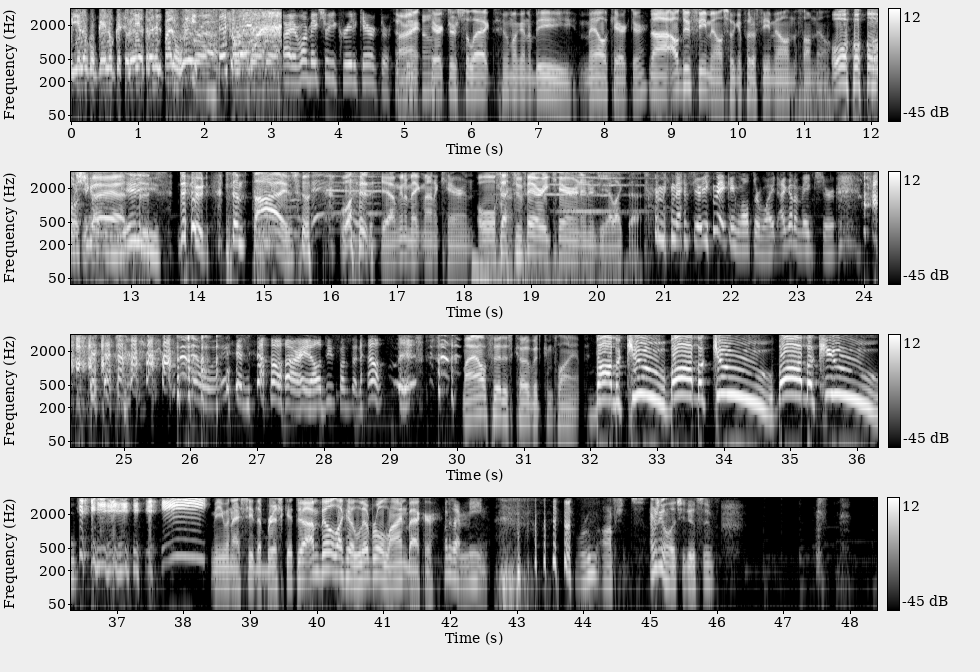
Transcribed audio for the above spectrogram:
Oye, loco, ¿qué es lo que se ve ahí atrás del palo, güey? Eso, güey. All right, everyone, make sure you create a character. All right, character select. Who am I gonna be? Male character. Nah, I'll do female so we can put a female in the thumbnail. Oh, Oh, she, got bad. some yitties. Dude, them thighs. what? Yeah, I'm gonna make mine a Karen. Oh, that's very Karen energy. I like that. I mean, that's you. You're making Walter White. I gotta make sure. no, no. All right, I'll do something else. My outfit is COVID compliant. Barbecue! Barbecue! Barbecue! Me when I see the brisket. Dude, I'm built like a liberal linebacker. What does that mean? Room options. I'm just gonna let you do it, Soup.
